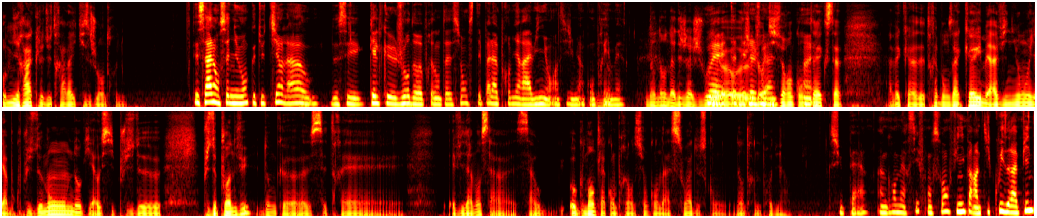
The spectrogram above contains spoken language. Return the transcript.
au miracle du travail qui se joue entre nous. C'est ça l'enseignement que tu tires là mm. de ces quelques jours de représentation. C'était pas la première à Avignon, hein, si j'ai bien compris. Non. Mais... non, non, on a déjà joué euh, dans différents contextes avec euh, des très bons accueils, mais à Avignon, il y a beaucoup plus de monde, donc il y a aussi plus de, plus de points de vue. Donc euh, c'est très. Évidemment, ça, ça augmente la compréhension qu'on a soi de ce qu'on est en train de produire. Super, un grand merci François. On finit par un petit quiz rapide,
